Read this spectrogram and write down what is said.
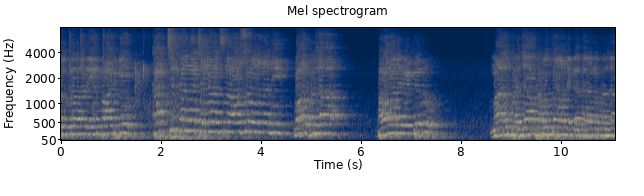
విగ్రహాలను ఏర్పాటుకి ఖచ్చితంగా చేయాల్సిన అవసరం ఉన్నది. వారు ప్రజా భవనాన్ని పెట్టారు మాది ప్రజా ప్రభుత్వం అంటే గద్దలన్న ప్రజా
